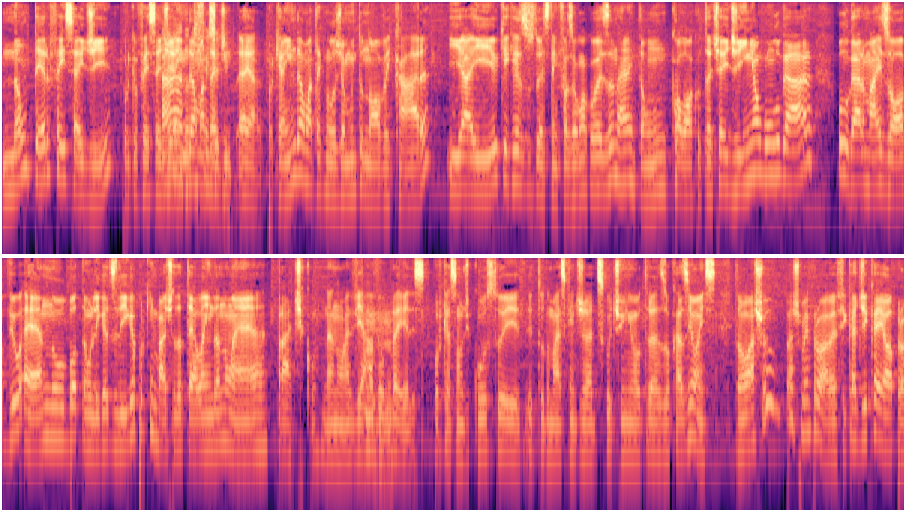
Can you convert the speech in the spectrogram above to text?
não ter Face ID, porque o Face ID Ah, ainda é uma tec-. É, porque ainda é uma tecnologia muito nova e cara. E aí, o que que eles, eles têm que fazer alguma coisa, né? Então, coloca o Touch ID em algum lugar. O lugar mais óbvio é no botão liga-desliga, porque embaixo da tela ainda não é prático, né? Não é viável Uhum. pra eles, por questão de custo e, e tudo mais que a gente já discutiu em outras ocasiões. Então, eu acho, acho bem provável. Fica a dica aí, ó, pra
